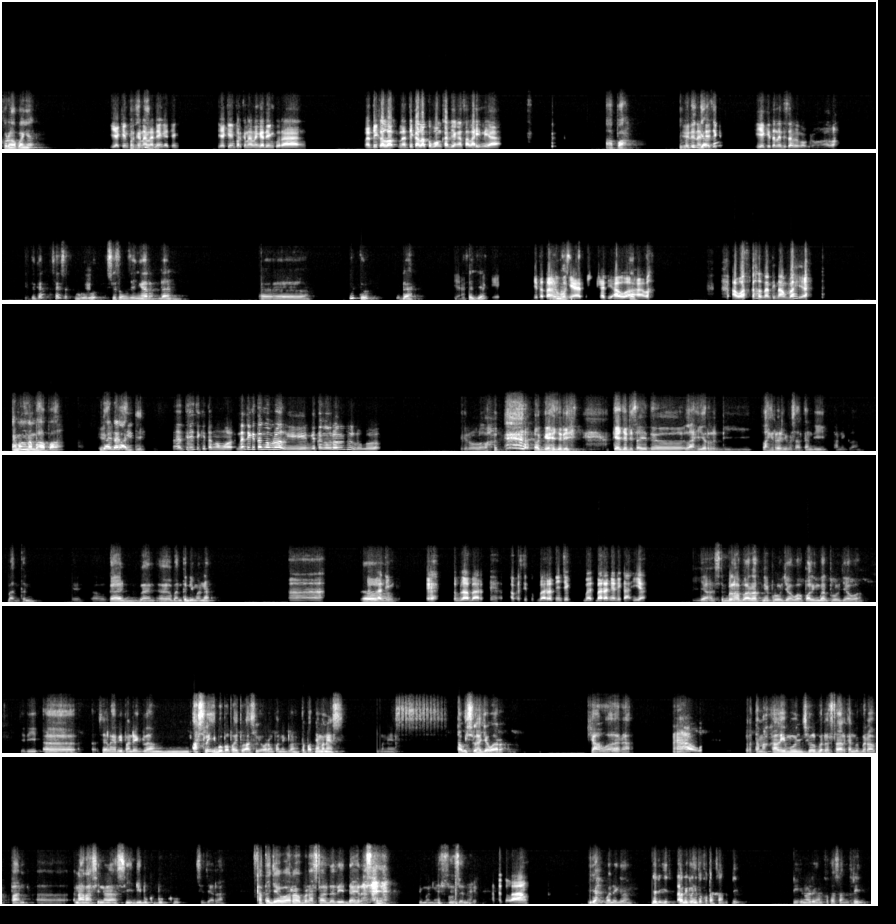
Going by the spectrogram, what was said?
Kurang apanya? Yakin perkenalannya gak ada yang yakin perkenalan gak ada yang kurang. Nanti kalau nanti kalau kebongkar jangan salahin ya. Apa? Jadi nanti aja Iya kita nanti sambil ngobrol. Itu kan saya guru, season singer dan uh, itu udah ya, saja. Okay. Kita tamunya tiga di awal. Awas kalau nanti nambah ya. Emang nambah apa? Gak ada nanti, lagi. Nanti aja kita ngomong. Nanti kita ngobrolin. Kita ngobrolin dulu. Oke, jadi oke, jadi saya itu lahir di lahir dan dibesarkan di Pandeglang, Banten. Oke, tahu kan eh, Banten di mana? Uh, sebelah uh, eh sebelah barat eh apa sih itu baratnya Jack baratnya DKI ya? Iya, sebelah baratnya Pulau Jawa, paling barat Pulau Jawa. Jadi eh, saya lahir di Pandeglang. Asli ibu bapak itu asli orang Pandeglang, tepatnya Menes. Menes. Tahu istilah Jawara? Jawara. Nah, pertama kali muncul berdasarkan beberapa eh, narasi-narasi di buku-buku sejarah. Kata Jawara berasal dari daerah saya di Menes di sana. Gelang. Iya, Pandeglang. Jadi Pandeglang itu kota santri, dikenal dengan kota santri,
